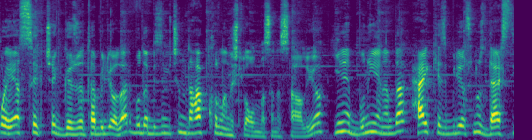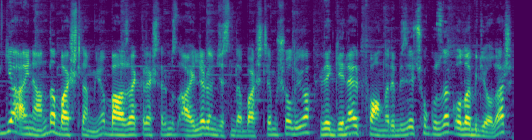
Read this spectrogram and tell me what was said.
buraya sıkça göz atabiliyorlar. Bu da bizim için daha kullanışlı olmasını sağlıyor. Yine bunun yanında herkes biliyorsunuz ders ligi aynı anda başlamıyor. Bazı arkadaşlarımız aylar öncesinde başlamış oluyor ve genel puanları bize çok uzak olabiliyorlar.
